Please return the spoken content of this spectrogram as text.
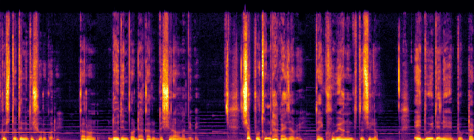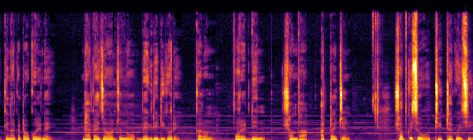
প্রস্তুতি নিতে শুরু করে, কারণ দুই দিন পর ঢাকার উদ্দেশ্যে রওনা দেবে। সে প্রথম ঢাকায় যাবে, তাই খুবই আনন্দিত ছিল। এই দুই দিনে টুকটাক কেনাকাটাও করে নেয়। ঢাকায় যাওয়ার জন্য ব্যাগ রেডি করে, কারণ পরের দিন সন্ধ্যা আটটায় ট্রেন। সব কিছু ঠিকঠাকই ছিল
